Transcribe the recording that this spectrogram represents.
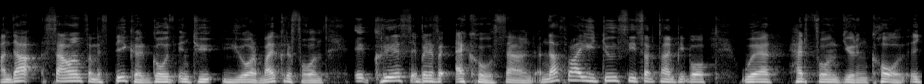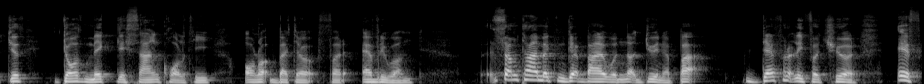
and that sound from a speaker goes into your microphone, it creates a bit of an echo sound. And that's why you do see sometimes people wear headphones during calls. It just does make the sound quality a lot better for everyone. Sometimes I can get by with not doing it, but definitely for sure, if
